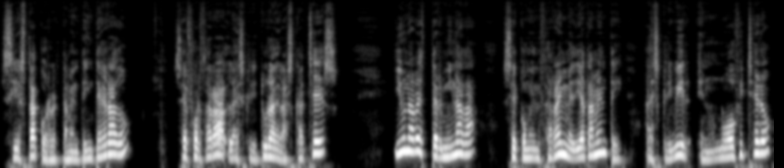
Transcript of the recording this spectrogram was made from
si está correctamente integrado, se forzará la escritura de las cachés y una vez terminada se comenzará inmediatamente a escribir en un nuevo fichero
